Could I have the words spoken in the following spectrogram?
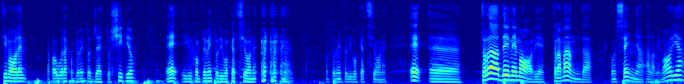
Timorem, la paura, complemento oggetto, scipio è il complemento di vocazione. Complemento di vocazione, e eh, trade memorie, tramanda, consegna alla memoria,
